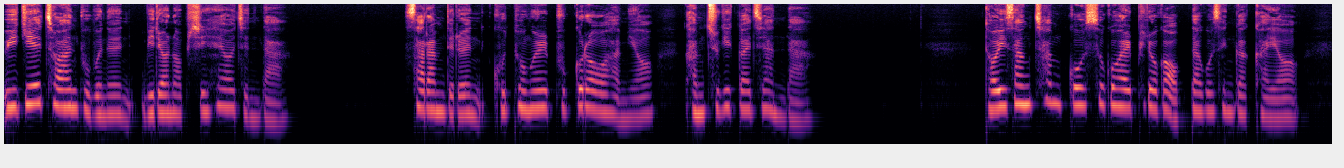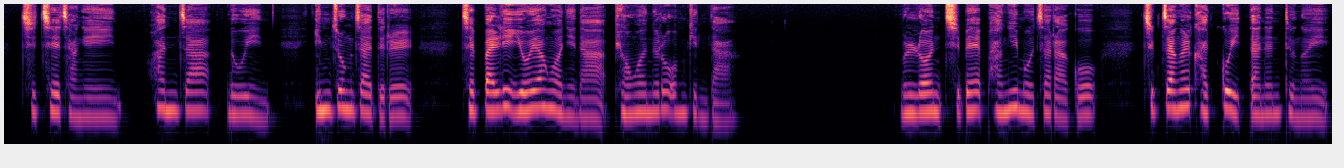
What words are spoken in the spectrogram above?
위기에 처한 부부는 미련 없이 헤어진다. 사람들은 고통을 부끄러워하며 감추기까지 한다. 더 이상 참고 수고할 필요가 없다고 생각하여 지체장애인, 환자, 노인, 임종자들을 재빨리 요양원이나 병원으로 옮긴다. 물론 집에 방이 모자라고 직장을 갖고 있다는 등의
